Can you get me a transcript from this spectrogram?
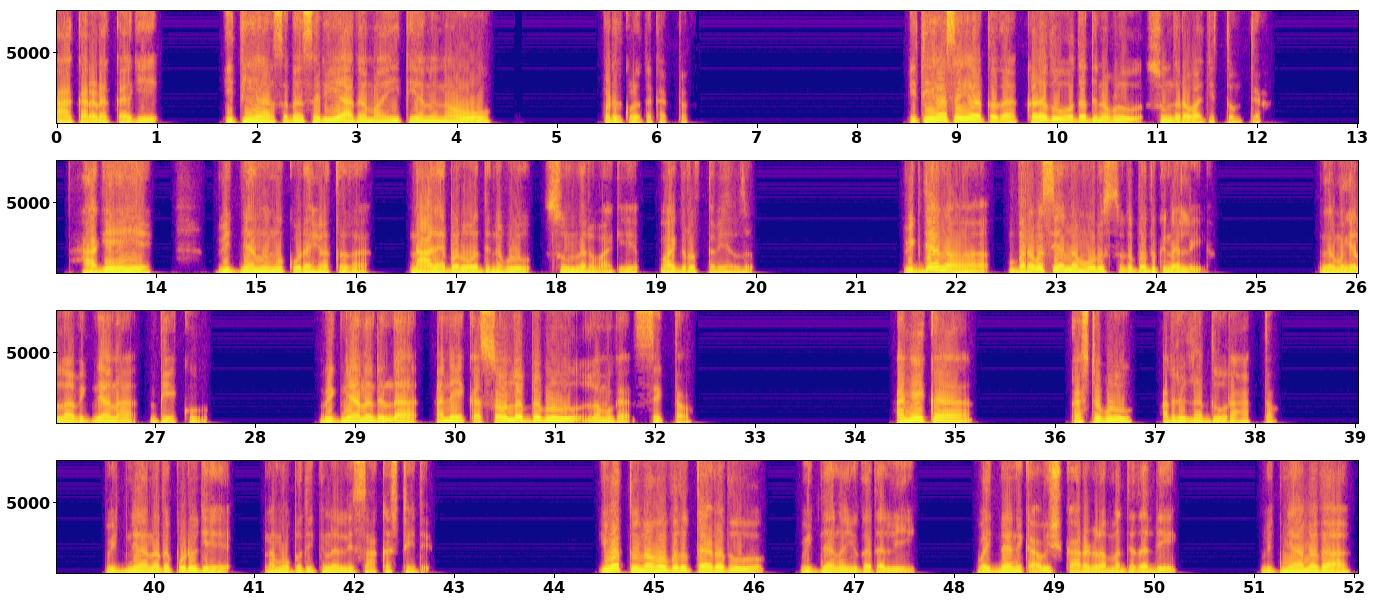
ಆ ಕಾರಣಕ್ಕಾಗಿ ಇತಿಹಾಸದ ಸರಿಯಾದ ಮಾಹಿತಿಯನ್ನು ನಾವು ಪಡೆದುಕೊಳ್ಬೇಕಾಗ್ತದೆ ಇತಿಹಾಸ ಹೇಳ್ತದ, ಕಳೆದು ಹೋದ ದಿನಗಳು ಸುಂದರವಾಗಿತ್ತು ಅಂತ ಹಾಗೆಯೇ ವಿಜ್ಞಾನನೂ ಕೂಡ ಹೇಳ್ತದ, ನಾಳೆ ಬರುವ ದಿನಗಳು ಸುಂದರವಾಗಿ ವಾಗಿರುತ್ತವೆ ಅದು ವಿಜ್ಞಾನ ಭರವಸೆಯನ್ನ ಮೂಡಿಸ್ತದೆ ಬದುಕಿನಲ್ಲಿ. ನಮಗೆಲ್ಲ ವಿಜ್ಞಾನ ಬೇಕು. ವಿಜ್ಞಾನದಿಂದ ಅನೇಕ ಸೌಲಭ್ಯಗಳು ನಮಗ ಸಿಗ್ತಾವ. ಅನೇಕ ಕಷ್ಟಗಳು ಅದರಿಂದ ದೂರ ಆಗ್ತಾವ. ವಿಜ್ಞಾನದ ಕೊಡುಗೆ ನಮ್ಮ ಬದುಕಿನಲ್ಲಿ ಸಾಕಷ್ಟು ಇದೆ. ಇವತ್ತು ನಾವು ಬದುಕ್ತಾ ಇರೋದು ವಿಜ್ಞಾನ ಯುಗದಲ್ಲಿ, ವೈಜ್ಞಾನಿಕ ಆವಿಷ್ಕಾರಗಳ ಮಧ್ಯದಲ್ಲಿ, ವಿಜ್ಞಾನದ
